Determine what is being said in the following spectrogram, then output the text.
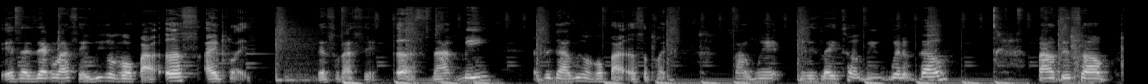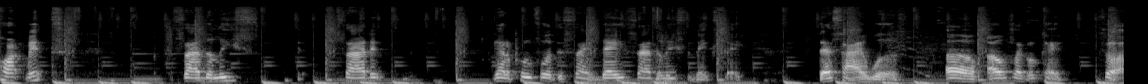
It's exactly what I said. We gonna go find us a place. That's what I said. Us, not me. I said, God, we gonna go find us a place. So I went, and this lady told me where to go. Found this uh, apartment, signed the lease, signed it, got approved for it the same day, signed the lease the next day. That's how it was. Um, I was like, okay. So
